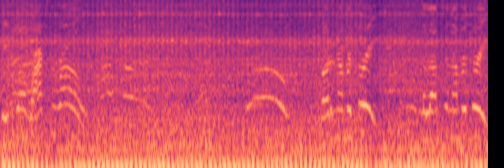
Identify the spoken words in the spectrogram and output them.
Keep going. Watch the road. Go to number three. Pull up to number three.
